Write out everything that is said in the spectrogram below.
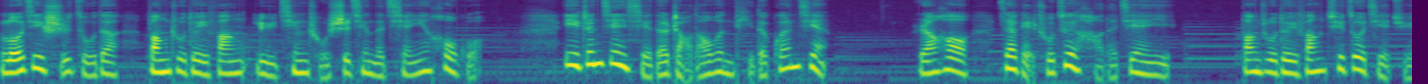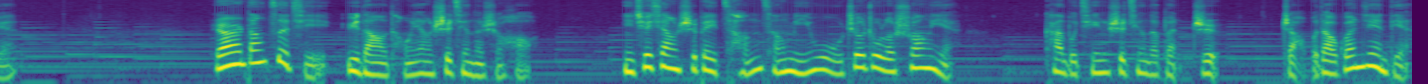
逻辑十足地帮助对方捋清楚事情的前因后果，一针见血地找到问题的关键，然后再给出最好的建议，帮助对方去做解决。然而，当自己遇到同样事情的时候，你却像是被层层迷雾遮住了双眼，看不清事情的本质，找不到关键点，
